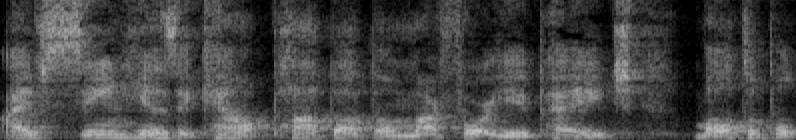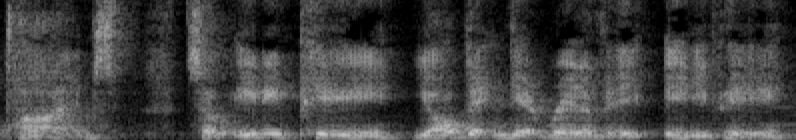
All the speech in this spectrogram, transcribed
I've seen his account pop up on my for you page multiple times. So EDP, y'all didn't get rid of EDP.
